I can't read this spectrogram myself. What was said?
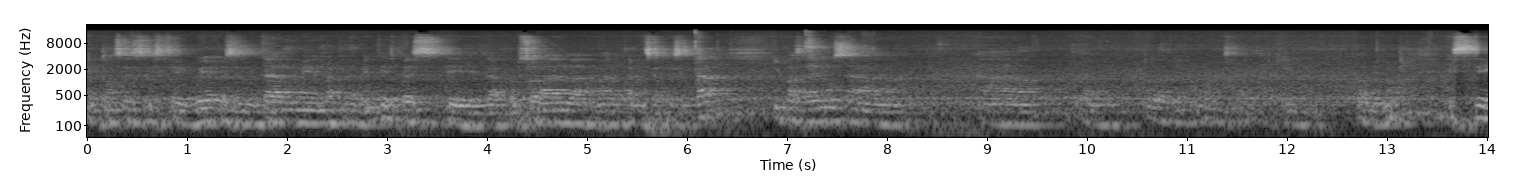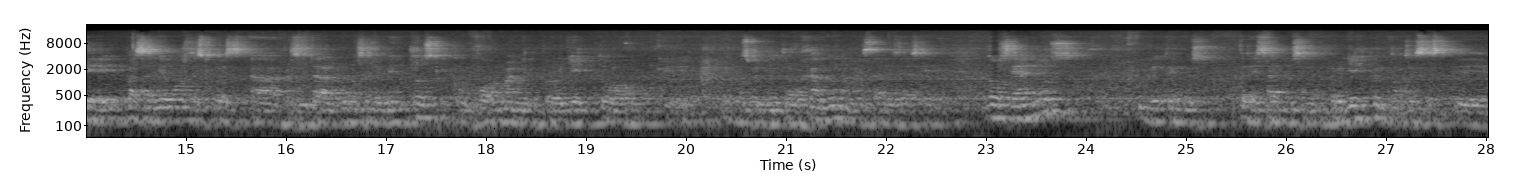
Entonces este, voy a presentarme rápidamente, después eh, la profesora Alba Amaro también se va a presentar y pasaremos a, todavía no, todavía no. Este, pasaríamos después a presentar algunos elementos que conforman el proyecto que hemos trabajando, la maestra desde hace 12 años, yo tengo 3 años en el proyecto, entonces este,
